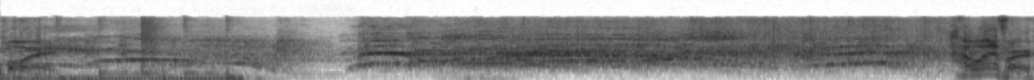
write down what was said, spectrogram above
porn. However,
